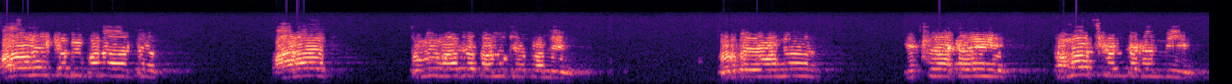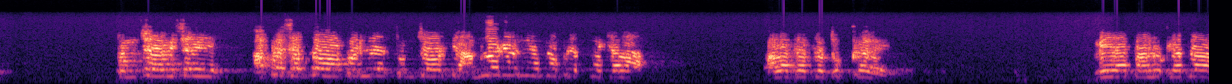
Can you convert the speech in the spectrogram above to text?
मला नाही कमीपणा वाटत. महाराज तुम्ही माझ्या तालुक्यात आले. दुर्दैवानं इथल्या काही समाजकंटकांनी तुमच्याविषयी अपशब्द वापरले तुमच्यावरती हमला करण्याचा प्रयत्न केला. मला त्याचं दुःख आहे. मी या तालुक्याचा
